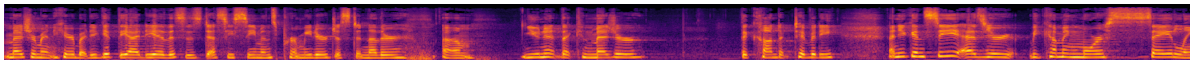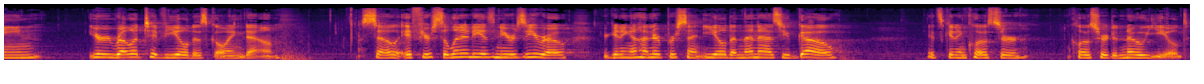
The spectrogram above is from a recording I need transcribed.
measurement here, but you get the idea. This is decisiemens per meter, just another um, unit that can measure the conductivity. And you can see as you're becoming more saline, your relative yield is going down. So if your salinity is near zero, you're getting 100% yield, and then as you go, it's getting closer closer to no yield.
